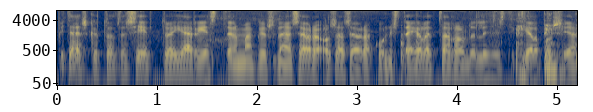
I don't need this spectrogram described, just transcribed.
Pitäisikö tuota siirtyä järjestelmään, jos nämä seura, osa seurakunnista ei ole taloudellisesti kelpoisia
